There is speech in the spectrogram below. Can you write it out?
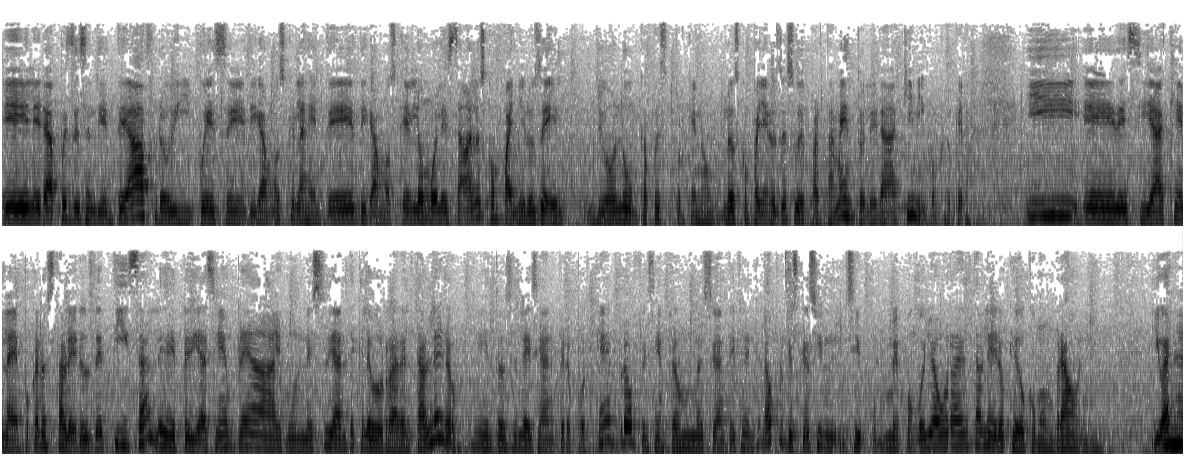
Él era pues descendiente afro y pues eh, digamos que la gente, digamos que lo molestaban los compañeros de él. Yo nunca, pues porque no, los compañeros de su departamento, él era químico creo que era. Y eh, decía que en la época los tableros de tiza le pedía siempre a algún estudiante que le borrara el tablero. Y entonces le decían, pero ¿por qué, profe? Siempre a un estudiante diferente. No, porque es que si, si me pongo yo a borrar el tablero quedó como un brownie. Y bueno,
